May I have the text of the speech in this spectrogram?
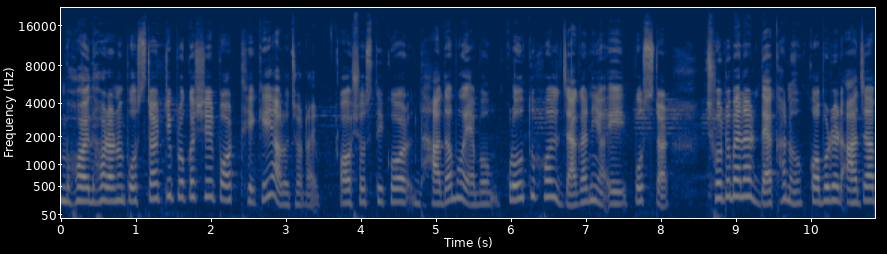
ভয় ধরানো পোস্টারটি প্রকাশের পর থেকেই আলোচনায়। অস্বস্তিকর ধাঁধাময় এবং কৌতূহল জাগানিয়া এই পোস্টার। ছোটবেলার দেখানো কবরের আজাব,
